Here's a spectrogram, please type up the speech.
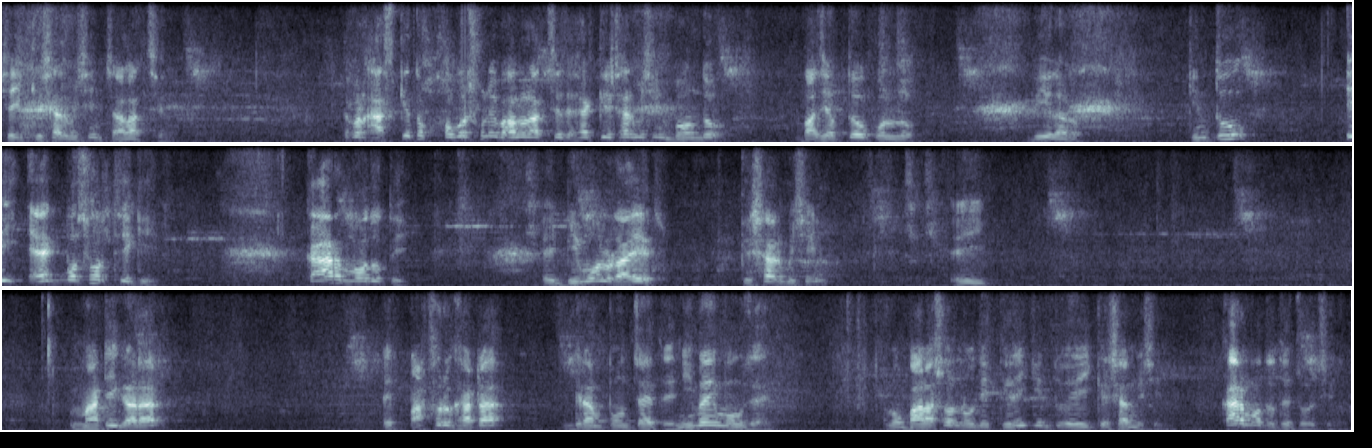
সেই ক্রেশার মেশিন চালাচ্ছেন। এখন আজকে তো খবর শুনে ভালো লাগছে যে হ্যাঁ ক্রেশার মেশিন বন্ধ, বাজেয়াপ্তও করল। বিএলআরও কিন্তু এই এক বছর থেকে কার মদতে এই বিমল রায়ের কেশার মেশিন, এই মাটিগাড়ার এই পাথরঘাটা গ্রাম পঞ্চায়েতে নিমাই মৌজায় এবং বালাসর নদীর তীরেই কিন্তু এই কেশার মেশিন কার মদতে চলছিল?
